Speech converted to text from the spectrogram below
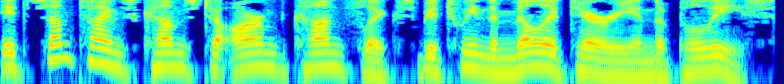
It sometimes comes to armed conflicts between the military and the police.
